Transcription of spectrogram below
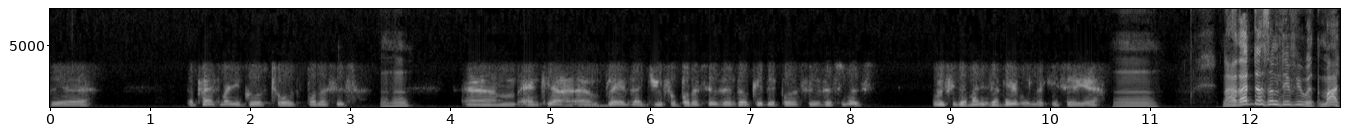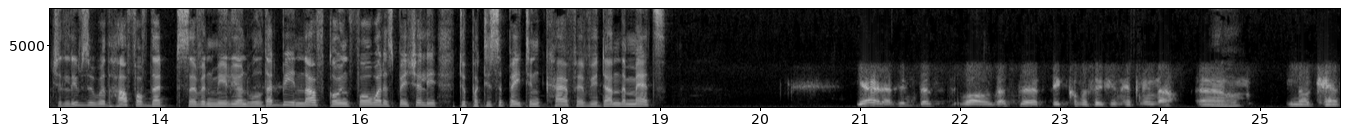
the the prize money goes towards bonuses. Mm-hmm. Um, and yeah, um, players are due for bonuses, and they'll get their bonuses as soon as obviously the money is available. Like you say, yeah. Mm. Now that doesn't leave you with much. It leaves you with half of that seven million. Will that be enough going forward, especially to participate in CAF? Have you done the maths? Yeah, I think that's well, that's the big conversation happening now. Um, uh-huh. You know, CAF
